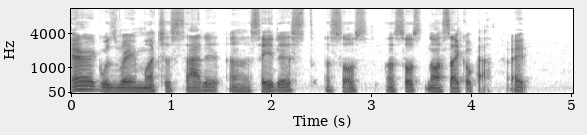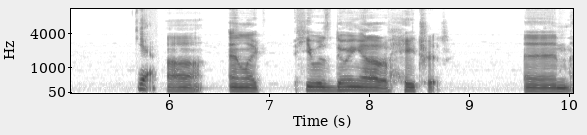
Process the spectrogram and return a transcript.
Eric was very much a sadist, uh, sadist, a, soci- a soci- no, a psychopath, right? Yeah. Uh, and like he was doing it out of hatred, and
